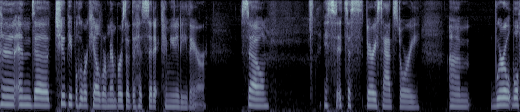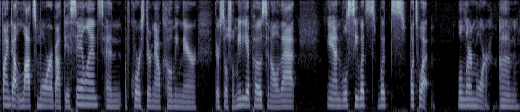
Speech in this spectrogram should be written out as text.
And the two people who were killed were members of the Hasidic community there. So it's it's a very sad story. Um, we'll we'll find out lots more about the assailants, and of course, they're now combing their their social media posts and all of that, and we'll see what's what's what's what. We'll learn more, um,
